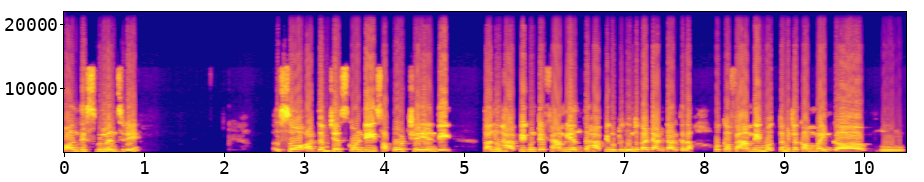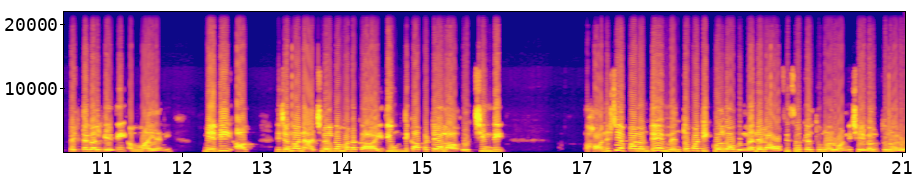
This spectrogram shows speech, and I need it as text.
on this women's day so అర్థం చేసుకోండి సపోర్ట్ చేయండి. తను హ్యాపీగా ఉంటే ఫ్యామిలీ అంతా హ్యాపీగా ఉంటుంది. ఎందుకంటే అంటారు కదా ఒక ఫ్యామిలీ మొత్తం ఇట్లా కంబైన్గా పెట్టగలిగేది అమ్మాయి అని. మేబీ ఆ నిజంగా న్యాచురల్గా మనకు ఇది ఉంది కాబట్టి అలా వచ్చింది. హానెస్ట్ చెప్పాలంటే మెన్తో పాటు ఈక్వల్గా ఉమెన్ ఎలా ఆఫీసులకు వెళ్తున్నారు అన్ని చేయగలుగుతున్నారు.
